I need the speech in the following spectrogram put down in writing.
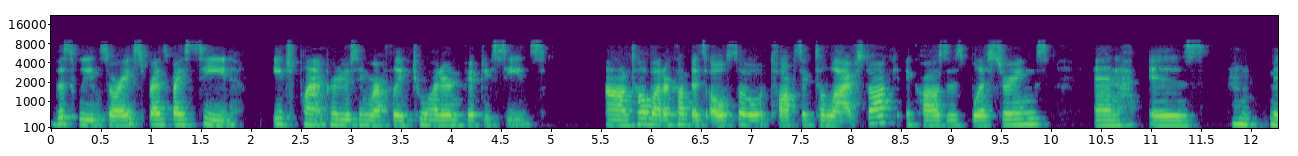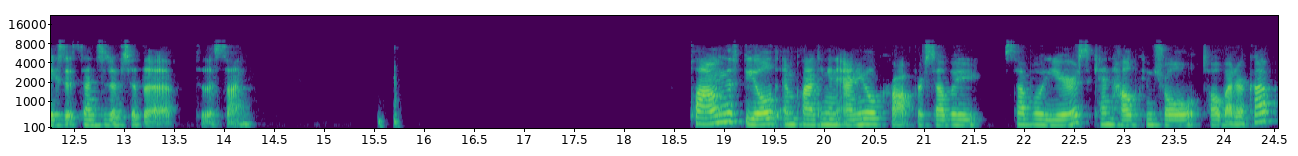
this weed, sorry, spreads by seed, each plant producing roughly 250 seeds. Um, tall buttercup is also toxic to livestock. It causes blisterings and is makes it sensitive to the to the sun. Plowing the field and planting an annual crop for several, several years can help control tall buttercup.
